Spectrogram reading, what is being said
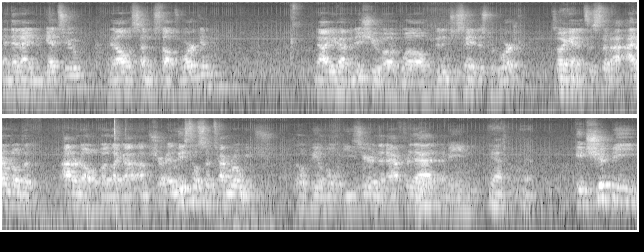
and then I didn't get to, and then all of a sudden it stops working, now you have an issue of, well, didn't you say this would work? So again, it's a I, I don't know that, I don't know, but like, I, I'm sure, at least till September, we, sh- it'll be a little easier, and then after that, I mean, Yeah, yeah. it should be,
